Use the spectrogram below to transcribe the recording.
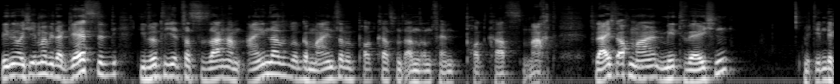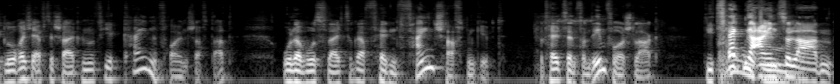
wenn ihr euch immer wieder Gäste, die- die wirklich etwas zu sagen haben, einladet oder gemeinsame Podcasts mit anderen Fan-Podcasts macht. Vielleicht auch mal mit welchen, mit dem der glorreiche FC Schalke 04 keine Freundschaft hat. Oder wo es vielleicht sogar Fan-Feindschaften gibt. Was hältst du denn von dem Vorschlag? Die Zecken einzuladen.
